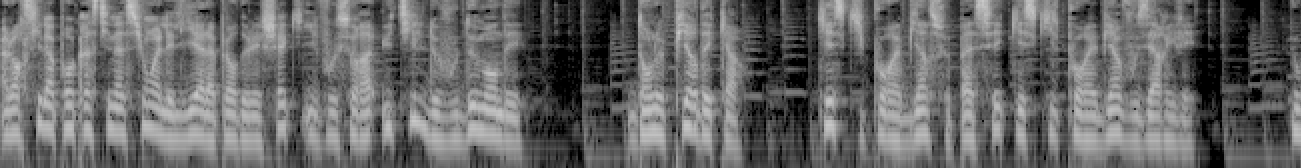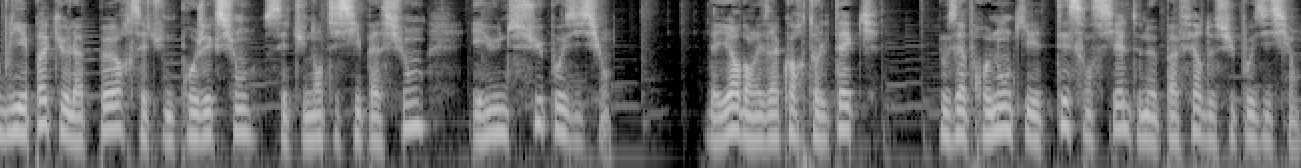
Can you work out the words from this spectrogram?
Alors si la procrastination elle est liée à la peur de l'échec, il vous sera utile de vous demander, dans le pire des cas, qu'est-ce qui pourrait bien se passer, qu'est-ce qui pourrait bien vous arriver? N'oubliez pas que la peur c'est une projection, c'est une anticipation et une supposition. D'ailleurs dans les accords Toltec, nous apprenons qu'il est essentiel de ne pas faire de suppositions.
